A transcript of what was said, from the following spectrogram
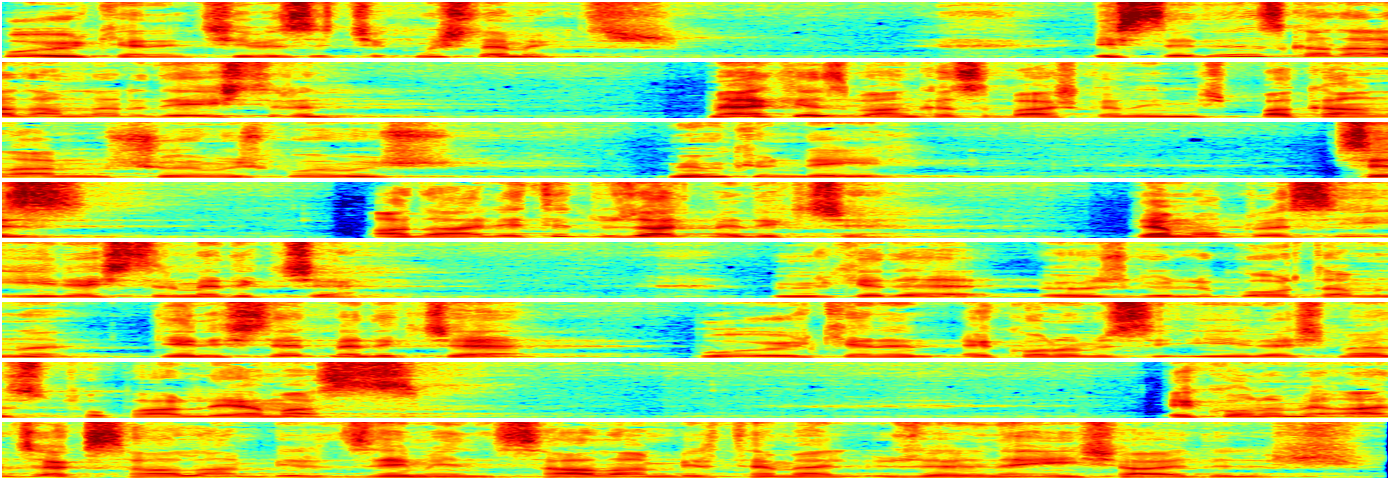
bu ülkenin çivisi çıkmış demektir. İstediğiniz kadar adamları değiştirin. Merkez Bankası Başkanıymış, bakanlarmış, şuymuş, buymuş. Mümkün değil. Siz adaleti düzeltmedikçe, demokrasiyi iyileştirmedikçe, ülkede özgürlük ortamını genişletmedikçe bu ülkenin ekonomisi iyileşmez, toparlayamaz. Ekonomi ancak sağlam bir zemin, sağlam bir temel üzerine inşa edilir.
